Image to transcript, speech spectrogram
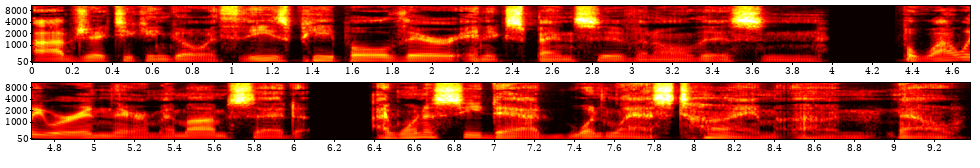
object. You can go with these people. They're inexpensive and all this. And, but while we were in there, my mom said, I want to see dad one last time. Um, now,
